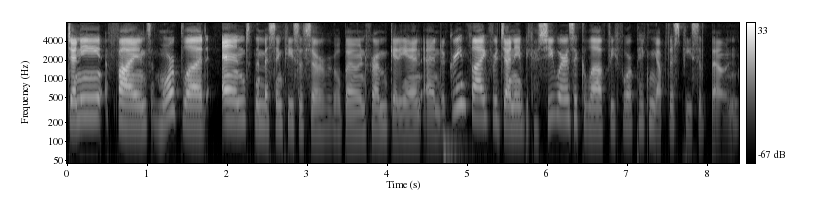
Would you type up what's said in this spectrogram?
Jenny finds more blood and the missing piece of cervical bone from Gideon and a green flag for Jenny because she wears a glove before picking up this piece of bone.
